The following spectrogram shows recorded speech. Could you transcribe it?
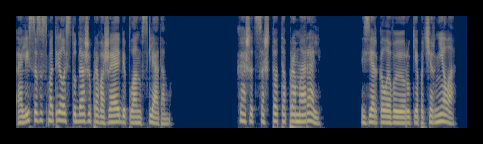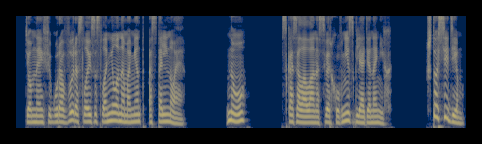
Алиса засмотрелась туда же, провожая биплан взглядом. «Кажется, что-то про мораль». Зеркало в ее руке почернело, темная фигура выросла и заслонила на момент остальное. «Ну?» — сказала Лана сверху вниз, глядя на них. «Что сидим?»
